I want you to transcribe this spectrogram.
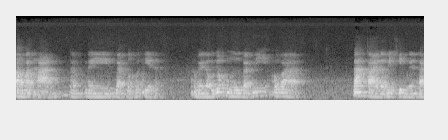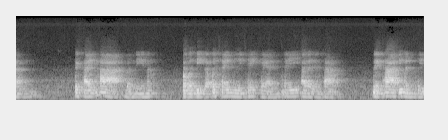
กรรมฐานในแบบหลวงพ่อเทียนนะทำไมเรายกมือแบบนี้ เพราะว่าร่างกายเราไม่ชินในการคล้ายๆท่าแบบนี้นะปกติเราก็ใช้มือใช้แขนใช้อะไรต่างๆ ในท่าที่มันเคย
